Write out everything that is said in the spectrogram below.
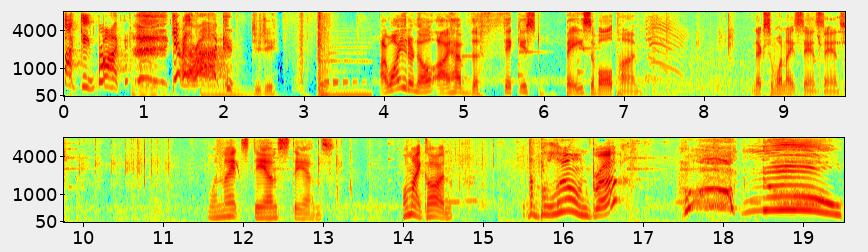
fucking rock. Give me the rock. GG. I want you to know I have the thickest base of all time. Next to One Night Stand stands. One night stand stands. Oh my god. The balloon, bruh. no!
